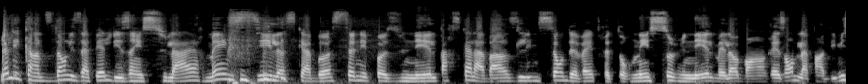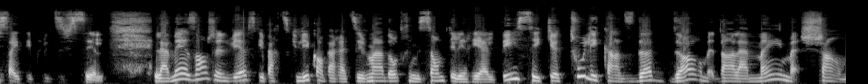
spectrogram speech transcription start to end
Là, les candidats, on les appelle des insulaires, même si Los Cabos, ce n'est pas une île, parce qu'à la base, l'émission devait être tournée sur une île. Mais là, bon, en raison de la pandémie, ça a été plus difficile. La maison Geneviève, ce qui est particulier comparativement à d'autres émissions de télé-réalité, c'est que tous les candidats dorment dans la même chambre.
